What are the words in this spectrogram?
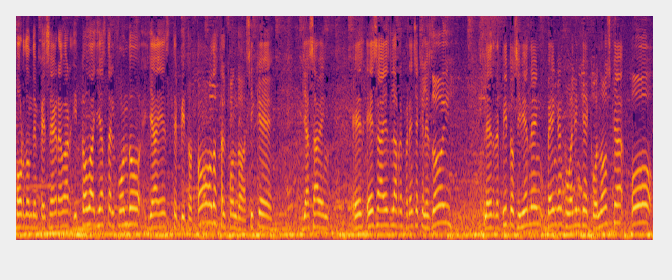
por donde empecé a grabar. Y todo allá hasta el fondo ya es Tepito, todo hasta el fondo. Así que ya saben, es, esa es la referencia que les doy. Les repito, si vienen, vengan con alguien que conozca o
